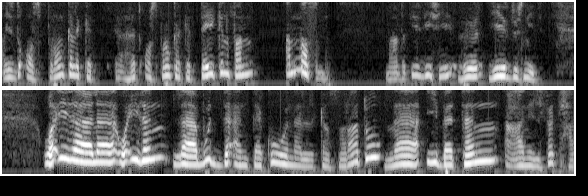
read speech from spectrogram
is de oorspronkelijke, het oorspronkelijke teken van an-nasb. Maar dat is hier, hier dus niet. وإذا لا وإذا لا بد أن تكون الكسرة نائبة عن الفتحة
